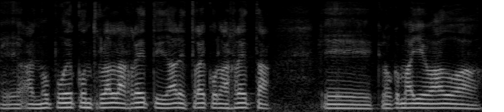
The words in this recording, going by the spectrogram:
eh, al no poder controlar la recta y dar strike con la recta, eh, creo que me ha llevado a,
